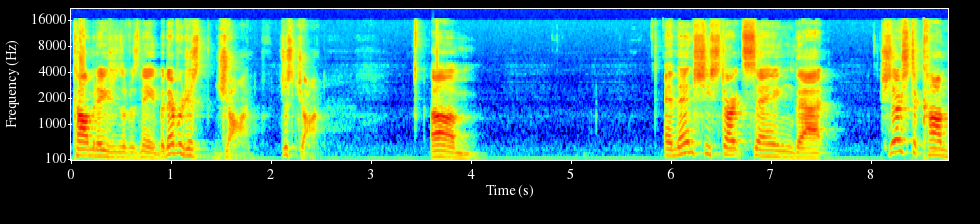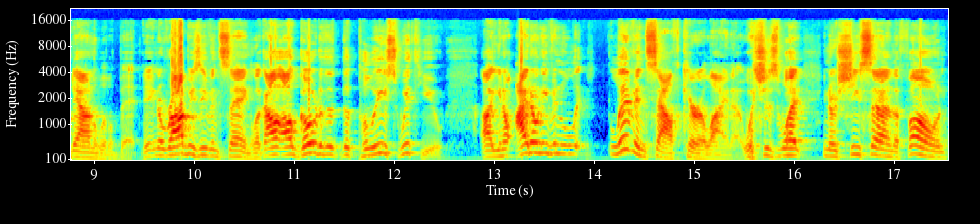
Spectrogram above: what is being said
combinations of his name, but never just John, just John. Um, and then she starts saying that she starts to calm down a little bit. You know, Robbie's even saying, "Look, I'll, I'll go to the, the, police with you." Uh, you know, I don't even li- live in South Carolina, which is what you know she said on the phone.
